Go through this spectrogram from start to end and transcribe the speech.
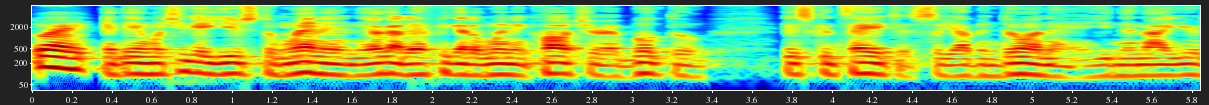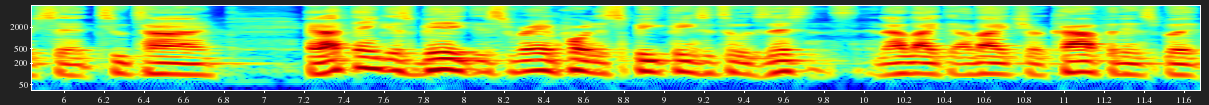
Right. And then once you get used to winning, y'all got definitely got a winning culture at Buchtel. It's contagious. So y'all been doing that. And then now you're said two time. And I think it's big. It's very important to speak things into existence. And I like I like your confidence, but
